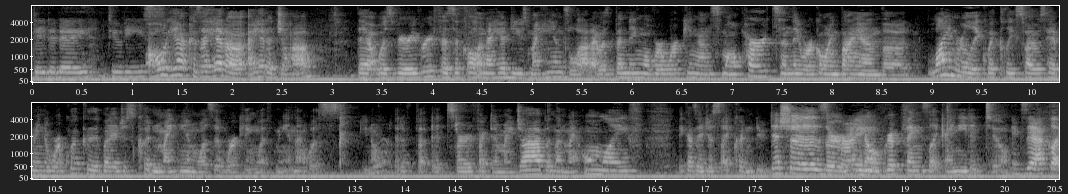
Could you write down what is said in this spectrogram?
day-to-day duties oh yeah because i had a i had a job that was very very physical and i had to use my hands a lot i was bending over working on small parts and they were going by on the line really quickly so i was having to work quickly but i just couldn't my hand wasn't working with me and that was you know yeah. it, it started affecting my job and then my home life because i just i couldn't do dishes or right. you know grip things like i needed to. Exactly.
